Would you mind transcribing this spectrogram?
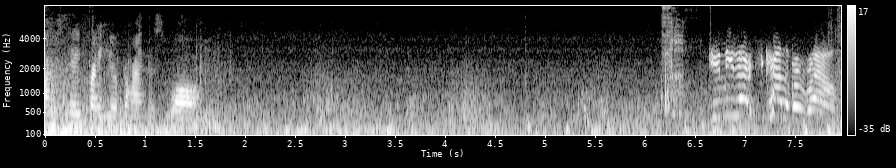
I'm safe right here behind this wall. Give me large caliber rounds.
